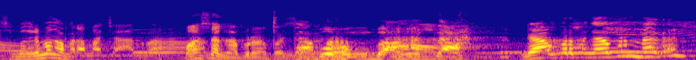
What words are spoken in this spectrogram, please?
Sebenarnya mah nggak pernah pacaran. Masa nggak pernah pacaran? Bohong banget dah. Nggak pernah, nggak pernah kan?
